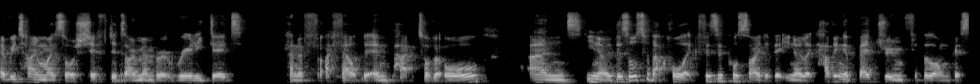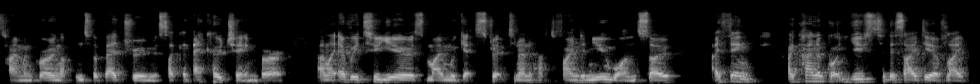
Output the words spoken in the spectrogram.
every time I sort of shifted, I remember it really did kind of I felt the impact of it all. And you know there's also that whole like physical side of it you know like having a bedroom for the longest time and growing up into a bedroom it's like an echo chamber. And like every two years mine would get stripped and then I'd have to find a new one. So i think i kind of got used to this idea of like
